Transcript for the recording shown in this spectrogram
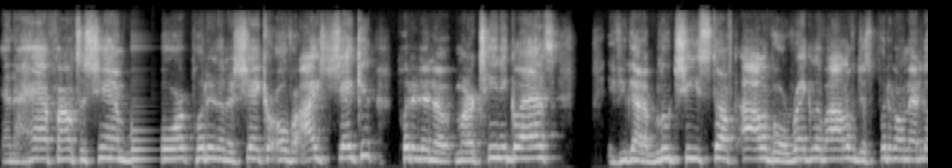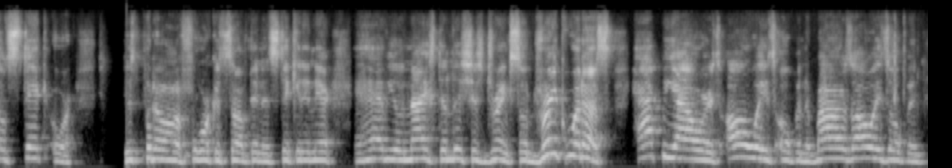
and a half ounce of Chambord. Put it in a shaker over ice. Shake it. Put it in a martini glass if you got a blue cheese stuffed olive or regular olive, just put it on that little stick or just put it on a fork or something and stick it in there and have you a nice, delicious drink. So drink with us. Happy hour is always open. The bar is always open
